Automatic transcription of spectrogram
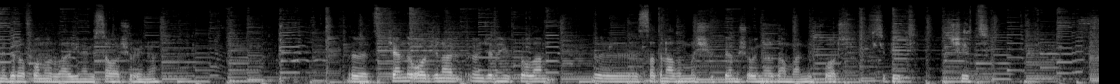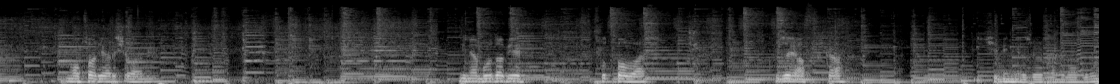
Medal var yine bir savaş oyunu. Evet, kendi orijinal önceden yüklü olan e, satın alınmış, yüklenmiş oyunlardan var. Need for Speed, Shift, motor yarışı var. Yine burada bir futbol var. Kuzey Afrika 2000 yazıyor galiba burada.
